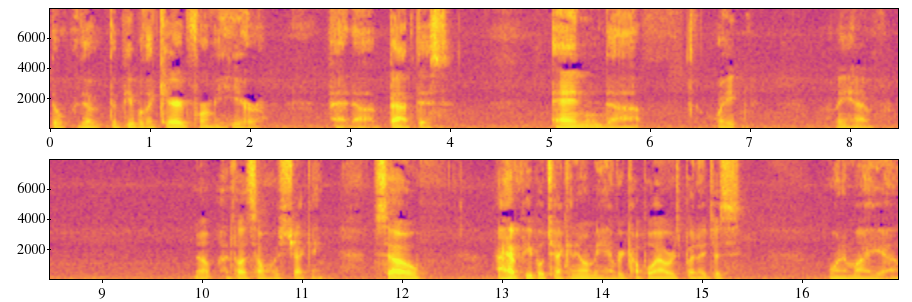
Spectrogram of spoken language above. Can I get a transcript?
The, the, the people that cared for me here at uh, Baptist, and uh, wait, let me have. Nope, I thought someone was checking. So I have people checking on me every couple hours, but I just one of my uh,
